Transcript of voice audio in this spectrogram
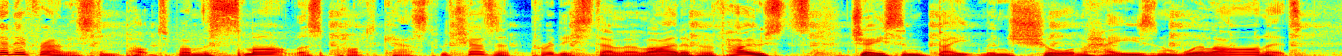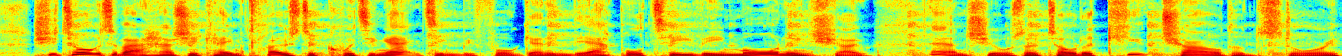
Jennifer Aniston popped up on the Smartless podcast, which has a pretty stellar lineup of hosts Jason Bateman, Sean Hayes, and Will Arnett. She talked about how she came close to quitting acting before getting the Apple TV morning show, and she also told a cute childhood story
